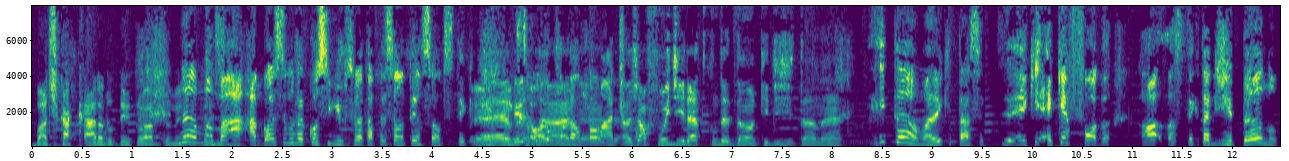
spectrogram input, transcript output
Bate com a cara do teclado também. Não, é mas, agora você não vai conseguir, você vai estar prestando atenção. Você tem que É, botar verdade, automático. é. Eu já fui direto com o dedão aqui digitando, né? Então, mas aí que tá. é, que, é que é foda. Você tem que estar digitando.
